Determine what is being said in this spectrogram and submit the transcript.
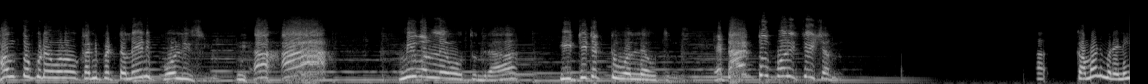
హంతకుడెవరో కనిపెట్టలేని పోలీసులు. మీ వల్ల ఏమవుతుందిరా? ఈ డిటెక్టివ్ వల్లే అవుతుంది attack to police station come on Murali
